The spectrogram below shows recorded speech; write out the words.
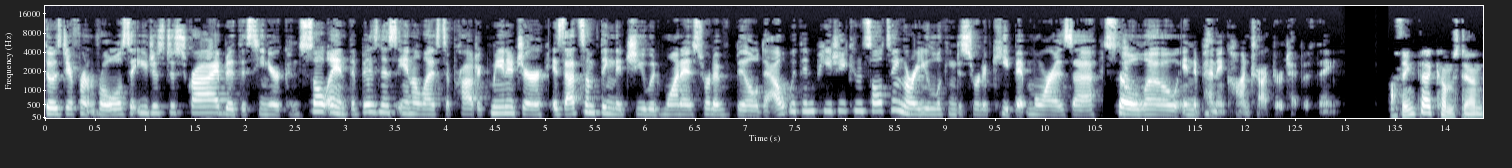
those different roles that you just described the senior consultant the business analyst the project manager? Is that something that you would want to sort of build out within PG consulting or are you looking to sort of keep it more as a solo independent contractor type of thing? I think that comes down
